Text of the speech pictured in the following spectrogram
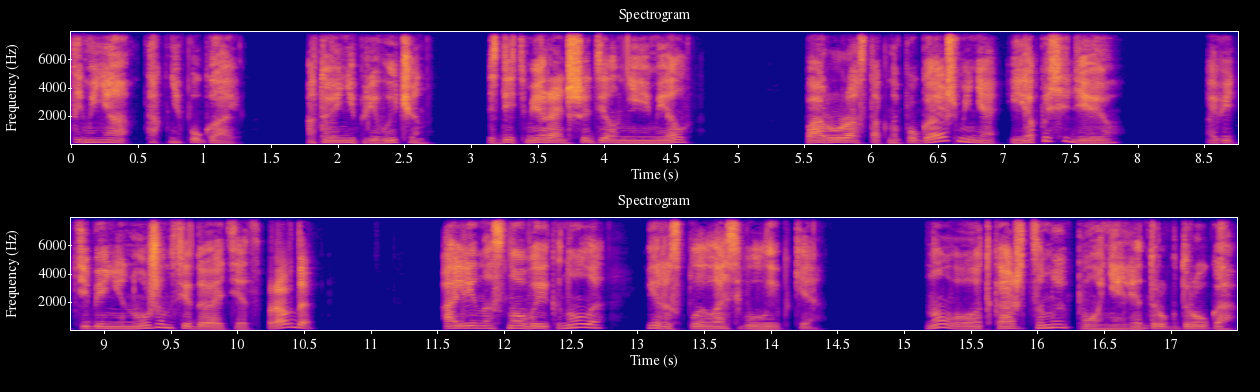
«Ты меня так не пугай, а то я непривычен. С детьми раньше дел не имел. Пару раз так напугаешь меня, и я посидею». А ведь тебе не нужен седой отец, правда? Алина снова икнула и расплылась в улыбке. Ну вот, кажется, мы поняли друг друга.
